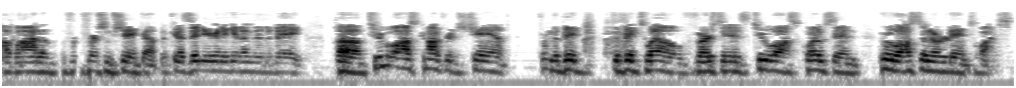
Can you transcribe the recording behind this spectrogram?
a lot of for, for some shakeup because then you're going to get into the debate of two lost conference champ from the Big the Big Twelve versus two lost Clemson who lost to Notre Dame twice.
